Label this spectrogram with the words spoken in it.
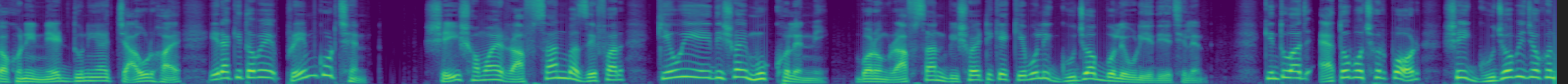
তখনই নেট দুনিয়ায় চাউর হয়। এরা কি তবে প্রেম করছেন? সেই সময় রাফসান বা জেফার কেউই এই বিষয়ে মুখ খোলেননি, বরং রাফসান বিষয়টিকে কেবলই গুজব বলে উড়িয়ে দিয়েছিলেন। কিন্তু আজ এত বছর পর সেই গুজবই যখন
